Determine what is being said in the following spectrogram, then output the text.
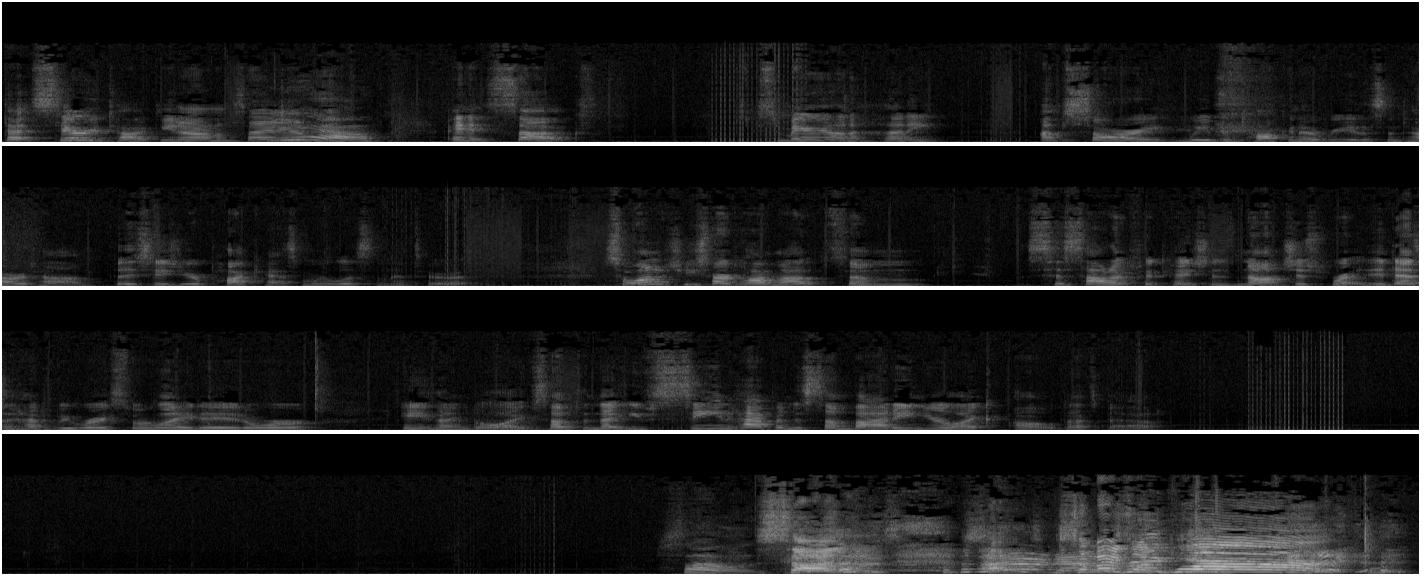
that stereotype. You know what I'm saying? Yeah. And it sucks. So, Mariana, honey, I'm sorry we've been talking over you this entire time. This is your podcast and we're listening to it. So, why don't you start talking about some societal expectations, not just race. it doesn't have to be race related or anything, but like something that you've seen happen to somebody and you're like, oh, that's bad. Silence. Silence. I don't. Somebody's like, Crickets.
